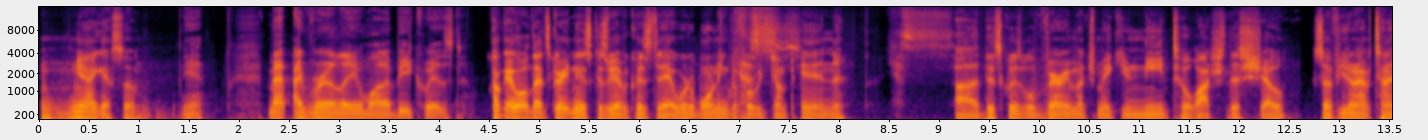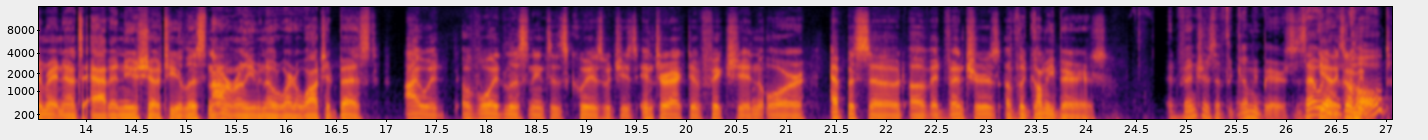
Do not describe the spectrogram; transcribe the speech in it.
Mm, Yeah, I guess so. Yeah. Matt, I really want to be quizzed. Okay, well that's great news because we have a quiz today. A word of warning before we jump in. Yes. Uh, this quiz will very much make you need to watch this show. So if you don't have time right now to add a new show to your list, and I don't really even know where to watch it best, I would avoid listening to this quiz, which is interactive fiction or episode of Adventures of the Gummi Bears. Adventures of the Gummi Bears. Is that what Yeah, it was gummy- called?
